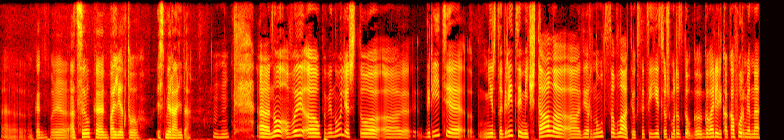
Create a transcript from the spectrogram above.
Как бы отсылка к балету «Эсмеральда». Угу. Ну, вы э, упомянули, что э, Грити, Мирза Грити мечтала вернуться в Латвию. Кстати, если уж мы говорили, как оформлена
